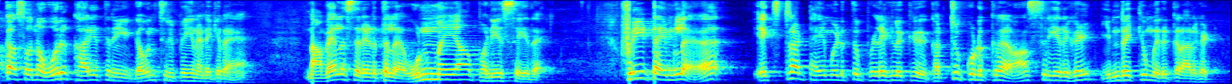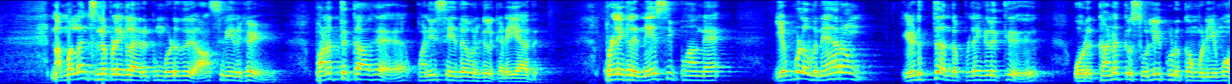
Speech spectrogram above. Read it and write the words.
அக்கா சொன்ன ஒரு காரியத்தை நீங்கள் கவனிச்சிருப்பீங்கன்னு நினைக்கிறேன். நான் வேலை செய்கிற இடத்துல உண்மையாக பணி செய்தேன். ஃப்ரீ டைமில் எக்ஸ்ட்ரா டைம் எடுத்து பிள்ளைகளுக்கு கற்றுக் கொடுக்குற ஆசிரியர்கள் இன்றைக்கும் இருக்கிறார்கள். நம்மெல்லாம் சின்ன பிள்ளைகளாக இருக்கும் பொழுது ஆசிரியர்கள் பணத்துக்காக பணி செய்தவர்கள் கிடையாது. பிள்ளைகளை நேசிப்பாங்க. எவ்வளவு நேரம் எடுத்து அந்த பிள்ளைகளுக்கு ஒரு கணக்கு சொல்லி கொடுக்க முடியுமோ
